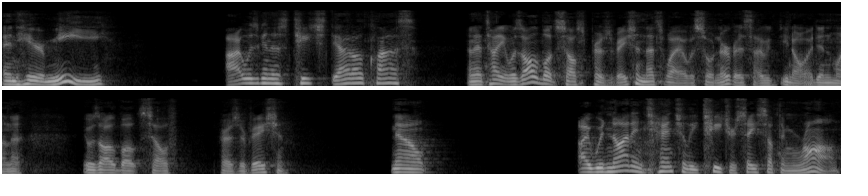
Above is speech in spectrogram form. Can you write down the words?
and here me, I was going to teach the adult class. And I tell you, it was all about self-preservation. That's why I was so nervous. I, you know, I didn't want to. It was all about self-preservation. Now, I would not intentionally teach or say something wrong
